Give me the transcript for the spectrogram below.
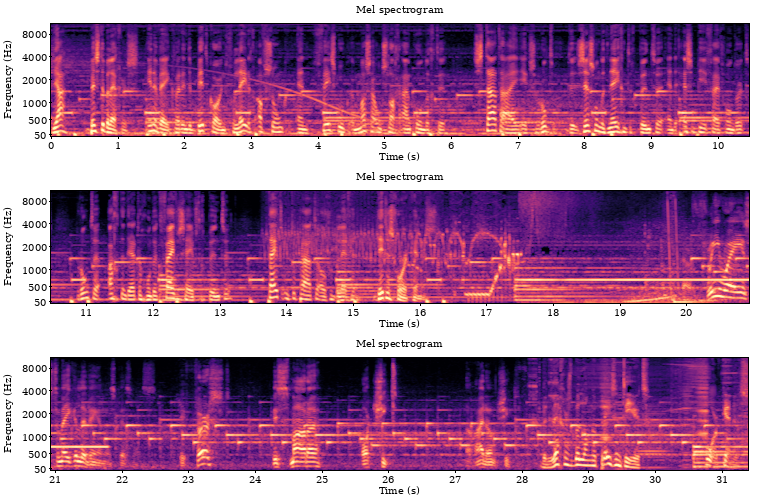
Ja, beste beleggers. In een week waarin de bitcoin volledig afzonk en Facebook een massa-ontslag aankondigde, staat de AEX rond de 690 punten en de S&P 500 rond de 3875 punten. Tijd om te praten over beleggen. Dit is voorkennis. Three ways to make a living in this business. Be first, be smarter, or cheat. No, I don't cheat. Beleggersbelangen presenteert voor kennis.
